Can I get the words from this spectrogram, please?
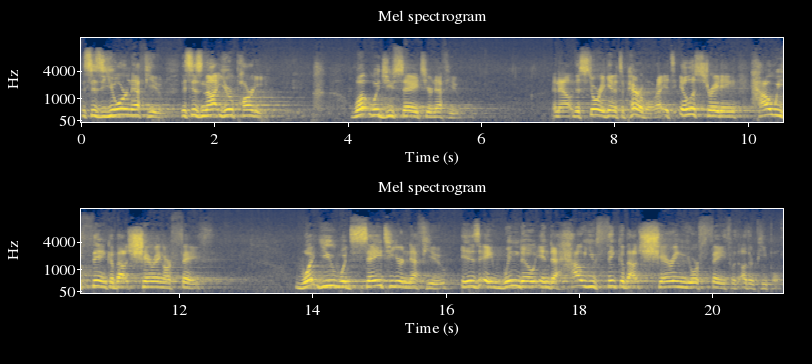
This is your nephew. This is not your party. What would you say to your nephew? And now, this story, again, it's a parable, right? It's illustrating how we think about sharing our faith. What you would say to your nephew is a window into how you think about sharing your faith with other people.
